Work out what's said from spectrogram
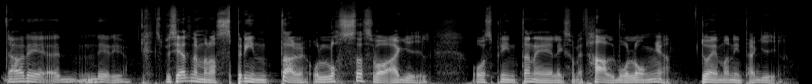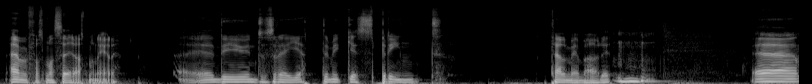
ja det, det är det ju. Speciellt när man har sprintar och låtsas vara agil. Och sprintarna är liksom ett halvår långa. Då är man inte agil. Även fast man säger att man är det. Eh, Det är ju inte sådär jättemycket sprint. Tell me about it. Eh,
